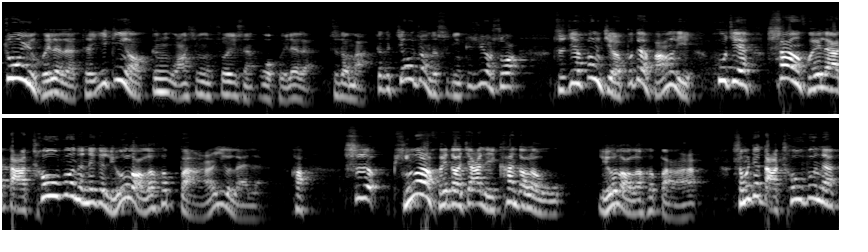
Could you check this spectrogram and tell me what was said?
终于回来了，他一定要跟王熙凤说一声我回来了，知道吗？这个交账的事情必须要说。只见凤姐儿不在房里，忽见上回来打抽风的那个刘姥姥和板儿又来了。好，是平儿回到家里看到了刘姥姥和板儿。什么叫打抽风呢？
